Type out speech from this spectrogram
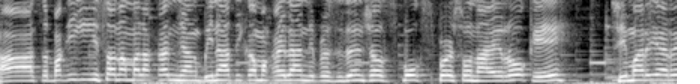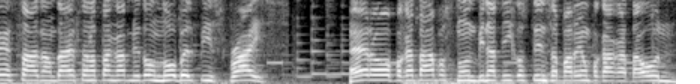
ah, sa pagkikisa ng Malacanang, binati kamakailan ni Presidential Spokesperson Jair Roque si Maria Reza nang dahil sa natanggap nitong Nobel Peace Prize. Pero pagkatapos noon, binatikos din sa parehong pagkakataon.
